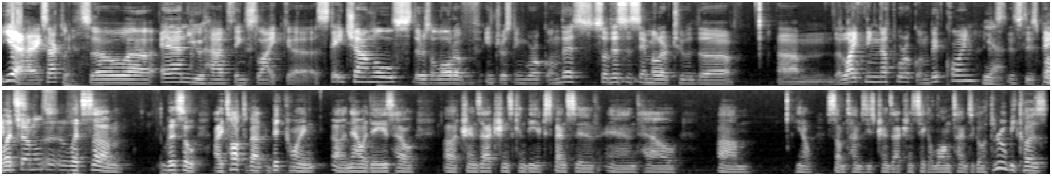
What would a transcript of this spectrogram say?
yeah, exactly. So, uh, and you have things like uh, state channels. There's a lot of interesting work on this. So this is similar to the um, the Lightning network on Bitcoin. Yeah. it's, it's these Well, payment let's channels. uh, let's um. So I talked about Bitcoin uh, nowadays, how uh, transactions can be expensive, and how um, you know sometimes these transactions take a long time to go through because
